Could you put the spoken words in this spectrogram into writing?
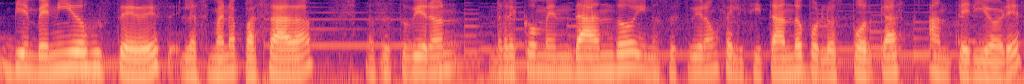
bienvenidos ustedes. La semana pasada nos estuvieron recomendando y nos estuvieron felicitando por los podcasts anteriores.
